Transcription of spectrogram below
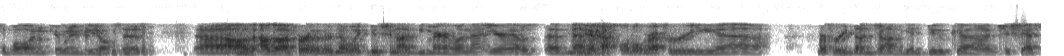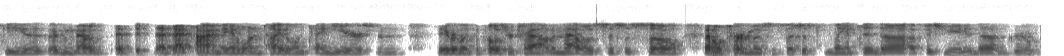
the ball. I don't care what anybody else says. Um, I'll, I'll go further. There's no way Duke should not have beat Maryland that year. That was that, that yeah. was a total referee uh, referee done job to get Duke uh, and Krzyzewski. Uh, I mean, that was at, at that time they hadn't won a title in ten years, and they were like the poster child. And that was just a, so that whole tournament was such a slanted, uh, officiated uh, group.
